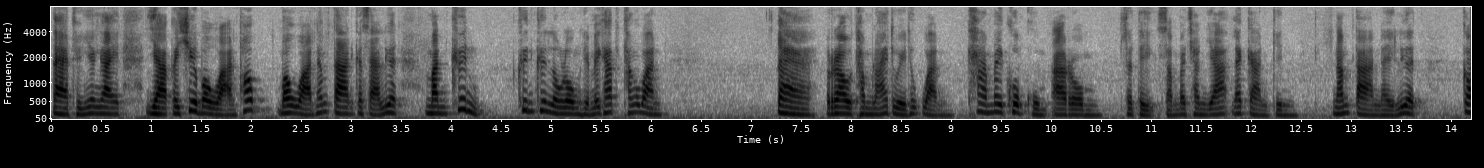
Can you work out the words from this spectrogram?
แต่ถึงยังไงอย่าไปเชื่อเบาหวาน เพราะเบาหวานน้ำตาลกระแสเลือดมันขึ้นขึ้นขึ้นลงลงเห็นไหมครับ ทั้งวัน แต่เราทำร้ายตัวเองทุกวัน ถ้าไม่ควบคุมอารมณ์ สติสัมปชัญญะและการกินน้ำตาลในเลือดก็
